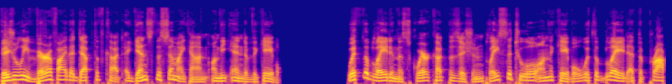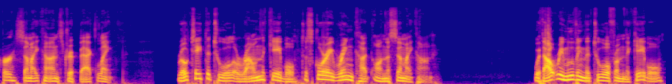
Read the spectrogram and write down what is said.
Visually verify the depth of cut against the semicon on the end of the cable. With the blade in the square cut position, place the tool on the cable with the blade at the proper semicon strip back length. Rotate the tool around the cable to score a ring cut on the semicon. Without removing the tool from the cable,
